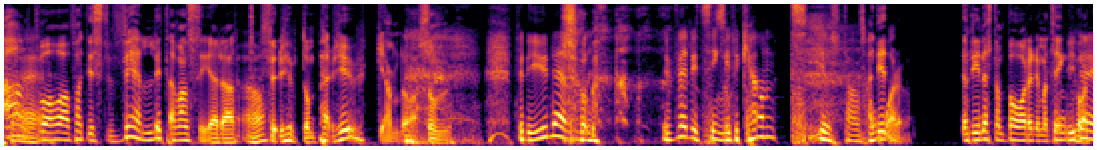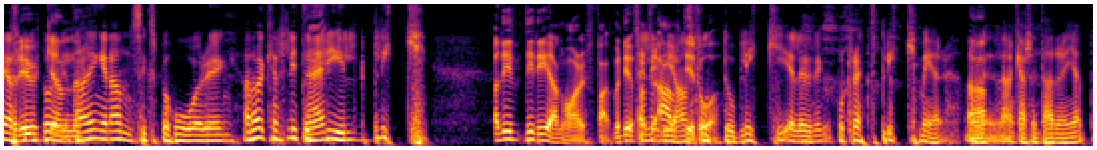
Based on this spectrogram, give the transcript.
Allt var faktiskt väldigt avancerat, Ja. förutom peruken. Då, som, För det är ju den... som, Det är väldigt signifikant, just hans det- hår. ja, det är nästan bara det man Det tänker är på. peruken, Han har ingen ansiktsbehåring. Han har kanske lite Nej. vild blick. Ja, det, är- det är det han har. fan. Men det är Eller det är hans då. fotoblick, eller porträttblick mer. Ja. Men Han kanske inte hade den jämt.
